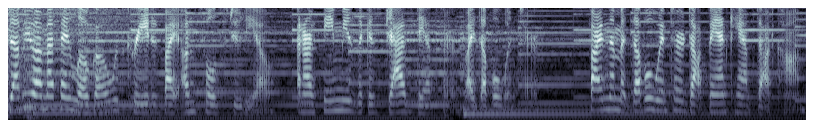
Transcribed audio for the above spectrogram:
WMFA logo was created by Unsold Studio, and our theme music is Jazz Dancer by Double Winter. Find them at doublewinter.bandcamp.com.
